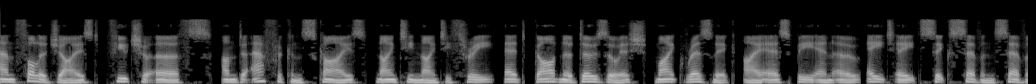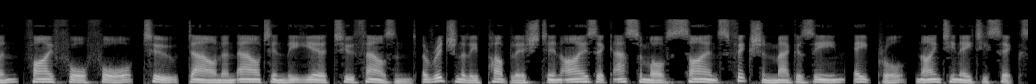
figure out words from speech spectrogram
Anthologized, Future Earths, Under African Skies, 1993, ed. Gardner Dozois, Mike Resnick, ISBN 0-88677-544-2, Down and Out in the Year 2000 originally published in Isaac Asimov's Science Fiction magazine, April, 1986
